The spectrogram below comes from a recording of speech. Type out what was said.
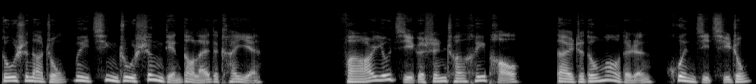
都是那种为庆祝盛典到来的开颜，反而有几个身穿黑袍、戴着兜帽的人混迹其中，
